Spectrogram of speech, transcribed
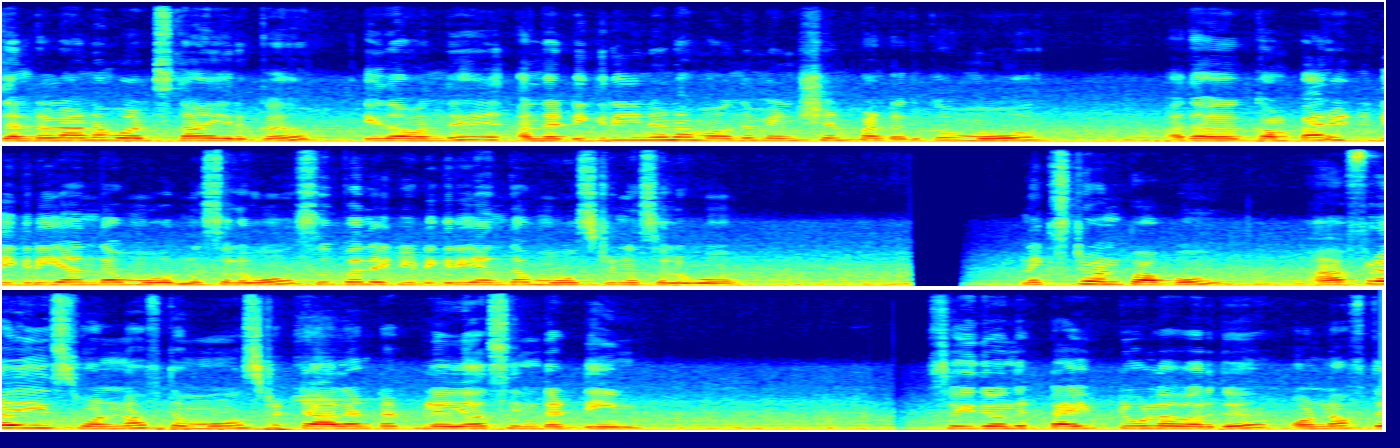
ஜென்ரலான வேர்ட்ஸ் தான் இருக்குது இதை வந்து அந்த டிகிரின்னு நம்ம வந்து மென்ஷன் பண்ணுறதுக்கு மோர் அதை கம்பேரிட்டிவ் டிகிரியாக இருந்தால் மோர்னு சொல்லுவோம் சூப்பர்லேட்டிவ் டிகிரியாக இருந்தால் மோஸ்ட்னு சொல்லுவோம். நெக்ஸ்ட் ஒன் பார்ப்போம். Afra is one of the most talented players in the team so இது வந்து டைப் டூவில் வருது. ஒன் ஆஃப் த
